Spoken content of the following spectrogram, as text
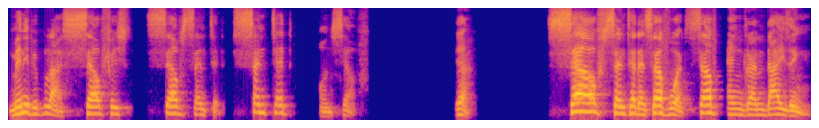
Many people are selfish, self centered, centered on self. Yeah. Self centered and self what? Self aggrandizing,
